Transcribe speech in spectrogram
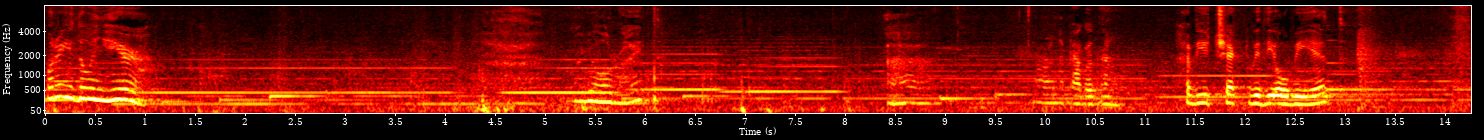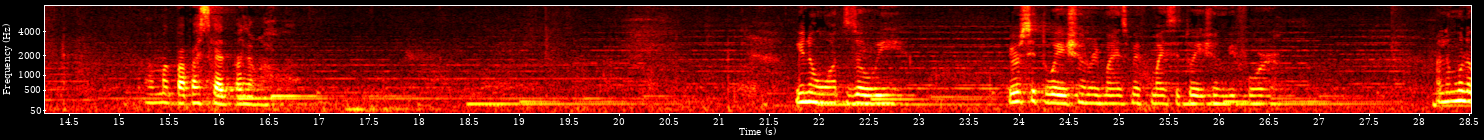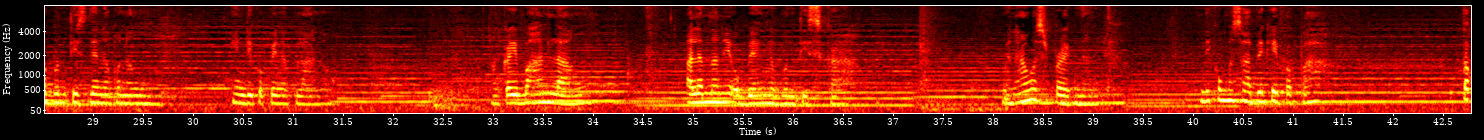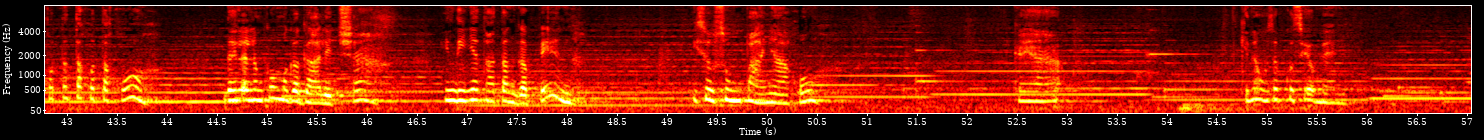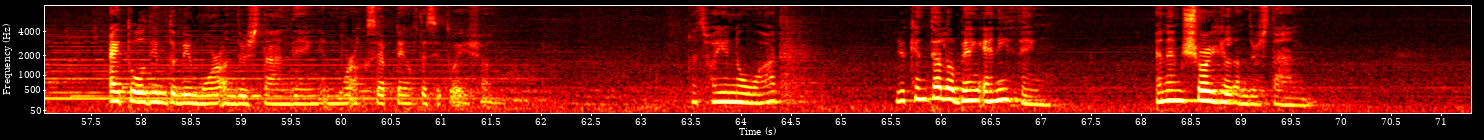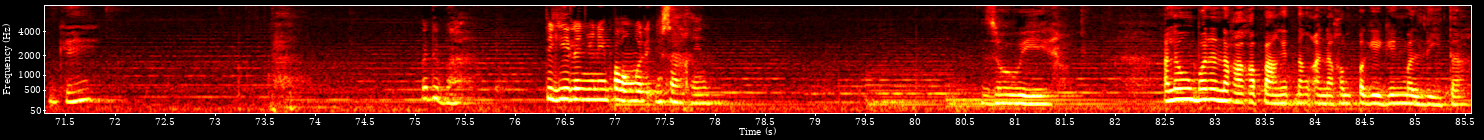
What are you doing here? Are you alright? Oh, uh, napagod lang. Have you checked with the OB yet? Uh, oh, magpapaskad pa lang ako. You know what, Zoe? Your situation reminds me of my situation before. Alam mo, nabuntis din ako ng hindi ko pinaplano. Ang kaibahan lang, alam na ni Obeng na buntis ka. When I was pregnant, hindi ko masabi kay Papa. Takot na takot ako. Dahil alam ko magagalit siya. Hindi niya tatanggapin. Isusumpa niya ako. Kaya, kinausap ko si Obeng. I told him to be more understanding and more accepting of the situation. That's why you know what? You can tell Obeng anything. And I'm sure he'll understand. Okay? Pwede ba? Tigilan niyo na yung pangungulit niyo sa akin. Zoe, alam mo ba na nakakapangit ng anak ang pagiging maldita?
